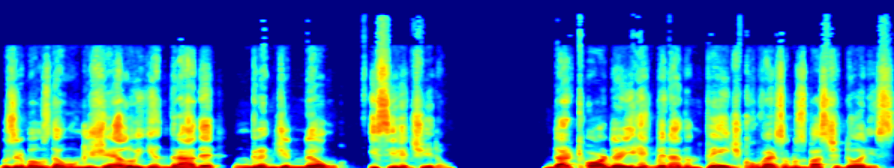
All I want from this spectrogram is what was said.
Os irmãos dão um gelo em Andrade, um grande não e se retiram. Dark Order e Hangman Adam Page conversam nos bastidores.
